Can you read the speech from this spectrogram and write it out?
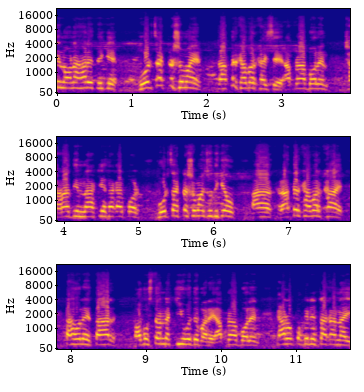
দিন অনাহারে থেকে ভোর চারটার সময় রাতের খাবার খাইছে। আপনারা বলেন, সারাদিন না খেয়ে থাকার পর ভোর চারটার সময় যদি কেউ রাতের খাবার খায়, তাহলে তার অবস্থানটা কি হতে পারে? আপনারা বলেন, কারও পকেটে টাকা নাই,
